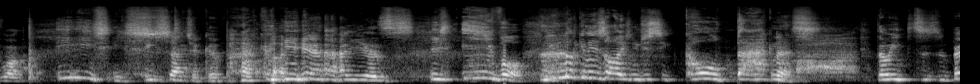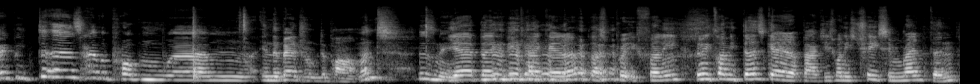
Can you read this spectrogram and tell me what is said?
What? He's, he's, such a good bad guy. yeah, he is. He's evil. You look in his eyes and you just see cold darkness. Though he, Begbie does have a problem um, in the bedroom department, doesn't he? Yeah, Begbie can't get up. That's pretty funny. The only time he does get up actually is when he's chasing Renton,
